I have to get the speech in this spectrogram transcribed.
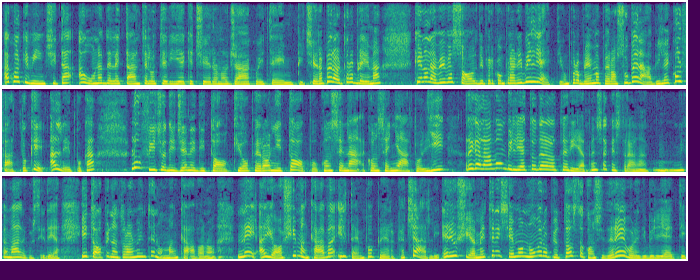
a qualche vincita a una delle tante lotterie che c'erano già a quei tempi. C'era però il problema che non aveva soldi per comprare i biglietti, un problema però superabile col fatto che all'epoca l'ufficio di igiene di Tokyo per ogni topo consegna- consegnatogli regalava un biglietto della lotteria. Pensa che strana, mica male questa idea. I topi naturalmente non mancavano, né a Yoshi mancava il tempo per cacciarli e riuscì a mettere insieme un numero piuttosto considerevole di biglietti,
